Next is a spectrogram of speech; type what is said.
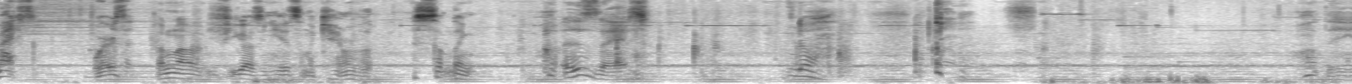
Max, where is it? I don't know if you guys can hear this on the camera, but there's something. What is that? What the?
